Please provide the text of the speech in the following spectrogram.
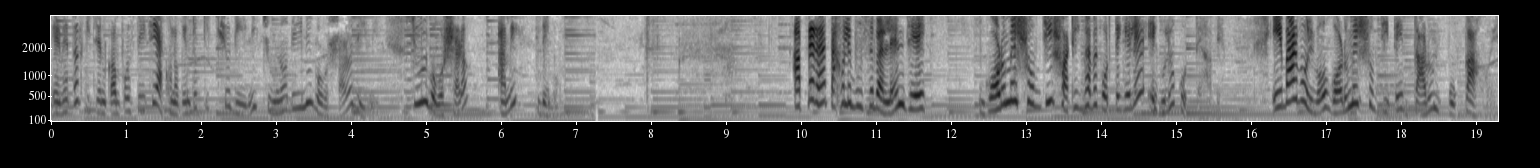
এর ভেতর কিচেন কম্পোস্ট দিয়েছি, এখনও কিন্তু কিচ্ছু দিইনি চুনও দিইনি, গোবর সারও দিইনি। চুন গোবর সারও আমি দেব। আপনারা তাহলে বুঝতে পারলেন যে গরমের সবজি সঠিকভাবে করতে গেলে এগুলো করতে হবে। এবার বলব, গরমের সবজিতে দারুণ পোকা হয়।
